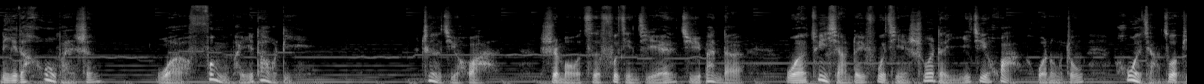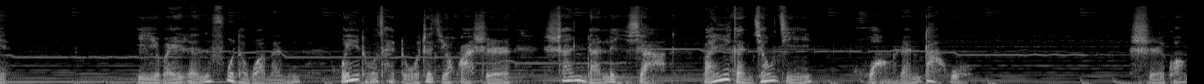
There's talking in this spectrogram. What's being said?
你的后半生，我奉陪到底。这句话是某次父亲节举办的“我最想对父亲说的一句话”活动中获奖作品。已为人父的我们，回头再读这句话时，潸然泪下。百感交集，恍然大悟。时光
